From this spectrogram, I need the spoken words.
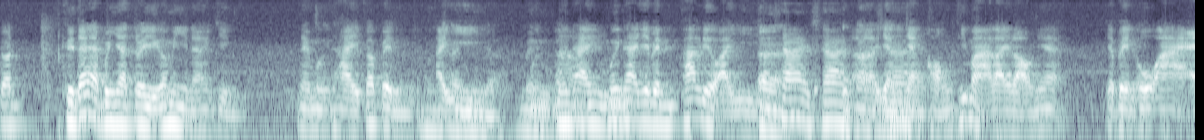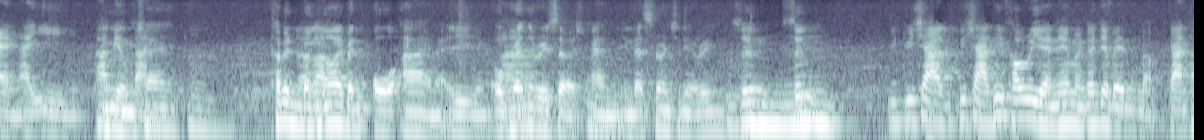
ก็คือตั้งแต่ปริญญาตรีก็มีนะจริงๆในเมืองไทยก็เป็นเมืองไทย IE เหรอเมืองเมืองไทยเมืองไทยจะเป็นภาคเดียว IE เออใช่ใช่เอ่ออย่างอย่างของที่มหาลัยเราเนี่ยจะเป็น OR and IE ภาคเดียวกันใช่ถ้าเป็นเมืองนอกเป็น OR นะอี Operation Research and Industrial Engineering ซึ่งอืมซึ่งวิวิชาวิชาที่เขาเรียนเนี่ยมันก็จะเป็นแบบการท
